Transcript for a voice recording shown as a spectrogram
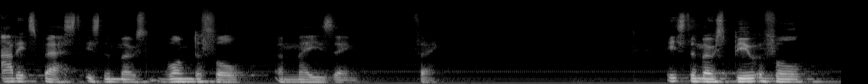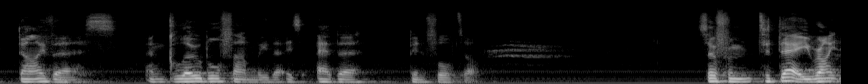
at its best is the most wonderful, amazing thing. It's the most beautiful, diverse, and global family that has ever been thought of. So, from today, right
